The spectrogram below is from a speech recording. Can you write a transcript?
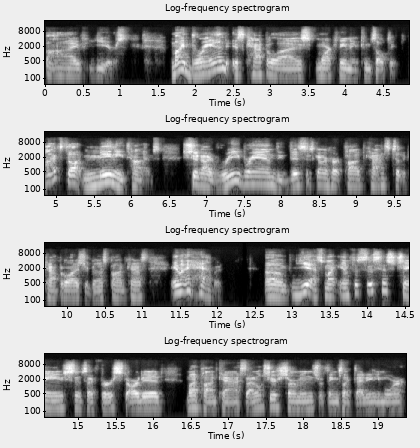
five years. My brand is capitalized marketing and consulting. I've thought many times, should I rebrand the This Is Going to Hurt podcast to the Capitalize Your Best podcast? And I haven't. Um, yes, my emphasis has changed since I first started my podcast. I don't share sermons or things like that anymore.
